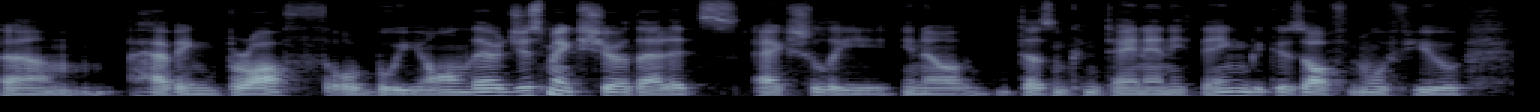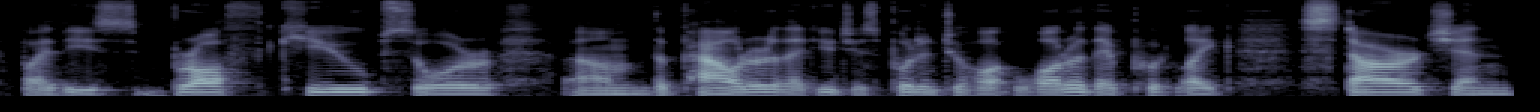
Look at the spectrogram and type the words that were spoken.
um, having broth or bouillon there. Just make sure that it's actually, you know, doesn't contain anything because often if you buy these broth cubes or um, the powder that you just put into hot water, they put like starch and,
